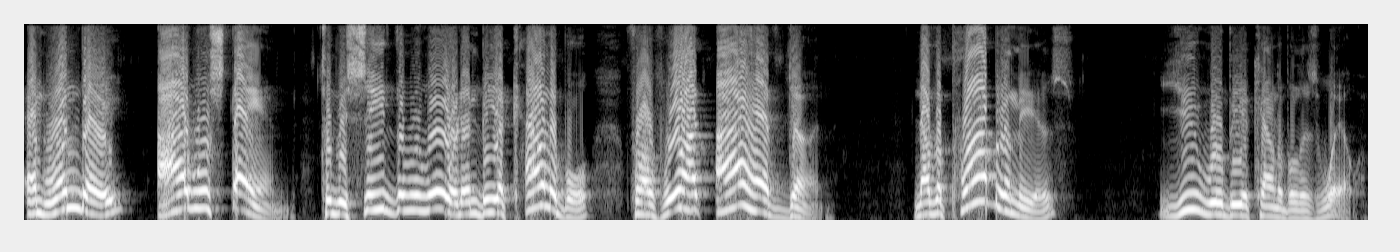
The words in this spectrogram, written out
And one day I will stand to receive the reward and be accountable for what I have done. Now, the problem is you will be accountable as well.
